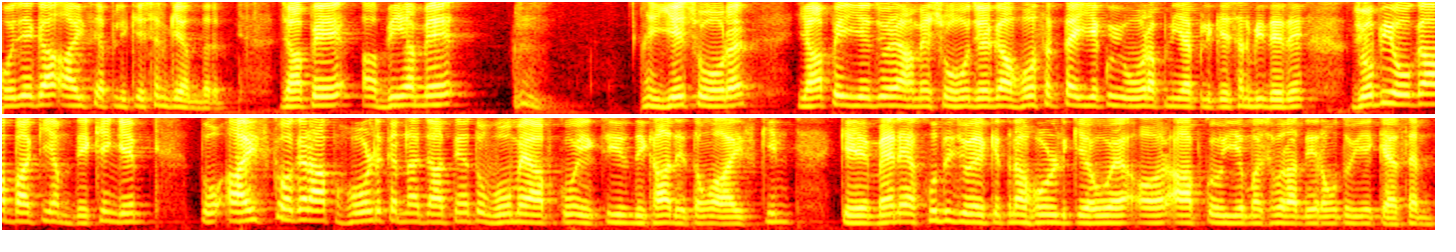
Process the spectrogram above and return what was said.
हो जाएगा आइस एप्लीकेशन के अंदर, जहाँ पे अभी हमें ये शो हो रहा है। यहाँ पे ये जो है, हमें शो हो जाएगा। हो सकता है ये कोई और अपनी एप्लीकेशन भी दे दें। जो भी होगा, बाकी हम देखेंगे। तो आइस को अगर आप होल्ड करना चाहते हैं तो वो मैं आपको एक चीज़ दिखा देता हूँ आइस की, कि मैंने खुद जो है कितना होल्ड किया हुआ है, और आपको ये मशवरा दे रहा हूँ तो ये कैसा है।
